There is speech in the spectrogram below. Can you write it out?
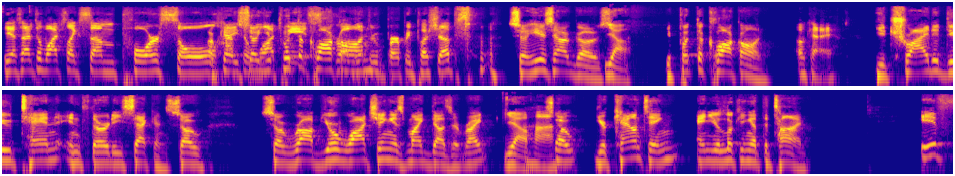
Yes, I have to watch like some poor soul. Okay, have to so you put the clock on. through burpee push-ups. So here's how it goes. Yeah. You put the clock on. okay. you try to do 10 in 30 seconds. So, so Rob, you're watching as Mike does it, right? Yeah. Uh-huh. So you're counting and you're looking at the time. If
